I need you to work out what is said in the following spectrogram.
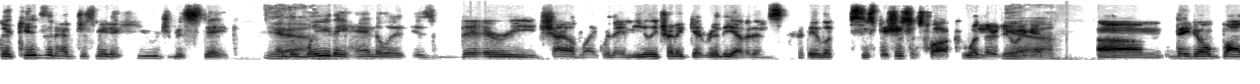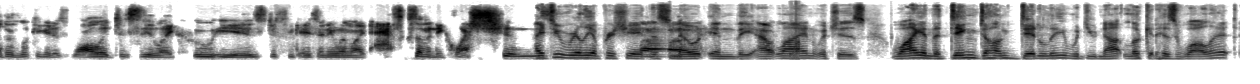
They're kids that have just made a huge mistake. Yeah. And the way they handle it is very childlike, where they immediately try to get rid of the evidence. They look suspicious as fuck when they're doing it um they don't bother looking at his wallet to see like who he is just in case anyone like asks him any questions I do really appreciate this Uh, note in the outline, which is why in the ding dong diddly would you not look at his wallet?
